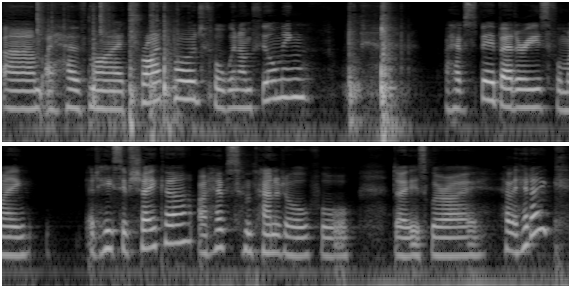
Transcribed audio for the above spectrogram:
Um, I have my tripod for when I'm filming. I have spare batteries for my adhesive shaker. I have some Panadol for days where I have a headache.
